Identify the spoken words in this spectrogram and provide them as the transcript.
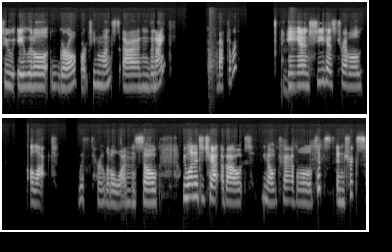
to a little girl, 14 months on the 9th of October and she has traveled a lot with her little one. So we wanted to chat about, you know, travel tips and tricks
